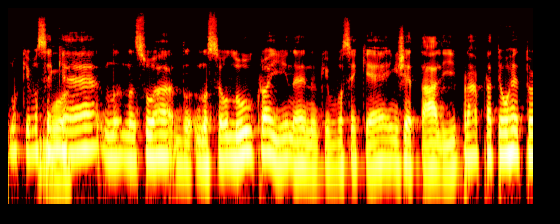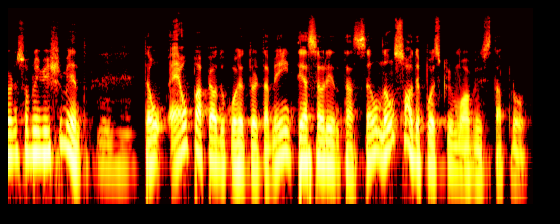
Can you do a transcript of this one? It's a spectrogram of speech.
no que você Boa. quer, no, na sua, no, no seu lucro aí, né? No que você quer injetar ali para ter o retorno sobre o investimento. Uhum. Então, é o papel do corretor também ter essa orientação, não só depois que o imóvel está pronto,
